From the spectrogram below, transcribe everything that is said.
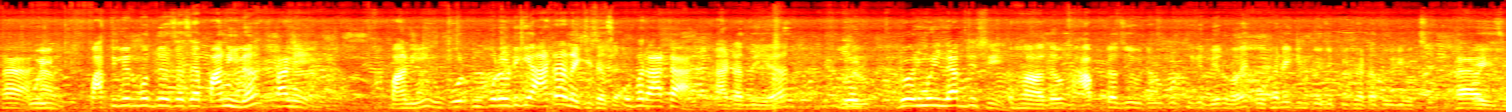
হ্যাঁ, ওই পাতিলের মধ্যে চাচা পানি না? পানি। পানি উপর উপরে ওটি কি আটা নাকি চাচা? উপরে আটা। আটা দিয়া। ওটার- দই মুড়ি ল্যাব দিছি। হ্যাঁ তো ভাবটা যে ওইটার উপর থেকে বের হয় ওখানেই কিন্তু এই যে পিঠাটা তৈরি হচ্ছে। হ্যাঁ, এই যে।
